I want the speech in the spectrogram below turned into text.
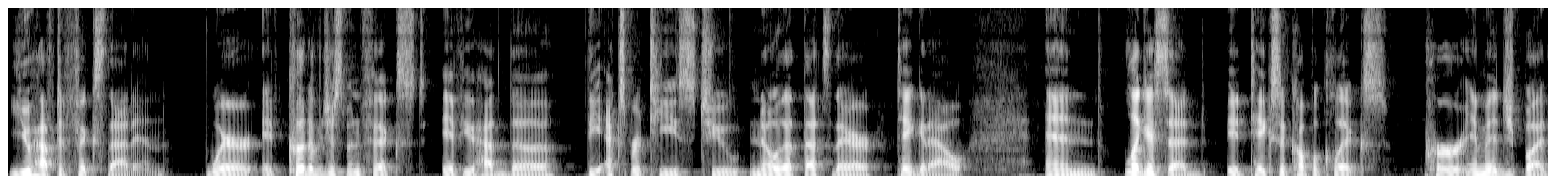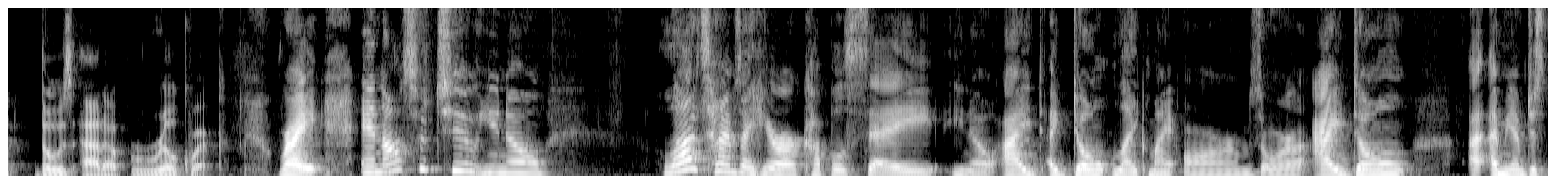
you have to fix that in. Where it could have just been fixed if you had the the expertise to know that that's there, take it out. And like I said, it takes a couple clicks per image, but those add up real quick. Right. And also too, you know, a lot of times I hear our couples say, you know, I I don't like my arms or I don't I, I mean, I'm just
